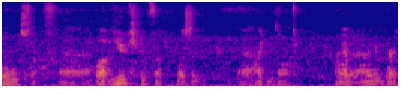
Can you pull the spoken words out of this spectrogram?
old stuff. Uh, well, you can listen, uh, I can talk. I am an arrogant prick.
